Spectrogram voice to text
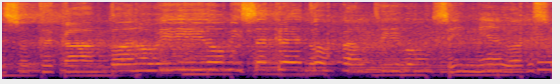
Eso te canto al oído mi secreto cautivo, sin miedo a decir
